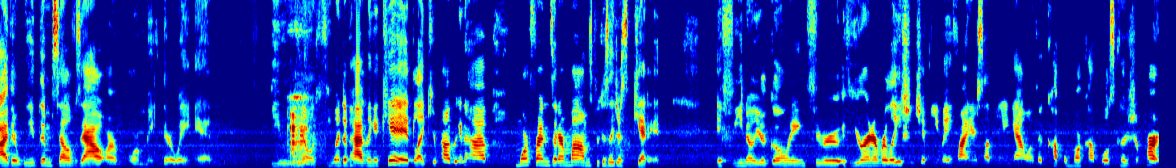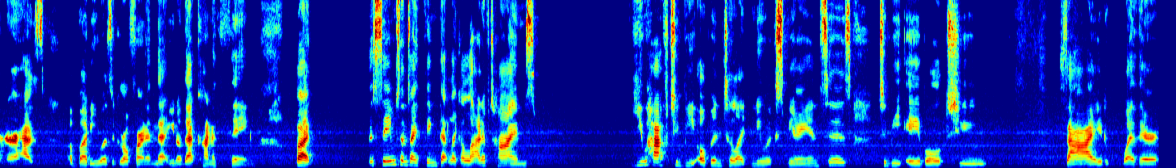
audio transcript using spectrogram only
either weed themselves out or, or make their way in. You, you know, if you end up having a kid, like you're probably going to have more friends that are moms because they just get it. If you know you're going through, if you're in a relationship, you may find yourself hanging out with a couple more couples because your partner has a buddy who has a girlfriend, and that you know that kind of thing. But the same sense, I think that like a lot of times you have to be open to like new experiences to be able to decide whether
